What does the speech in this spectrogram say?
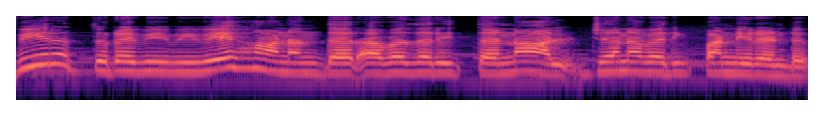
வீரத்துறவி விவேகானந்தர் அவதரித்த நாள் ஜனவரி பன்னிரண்டு.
